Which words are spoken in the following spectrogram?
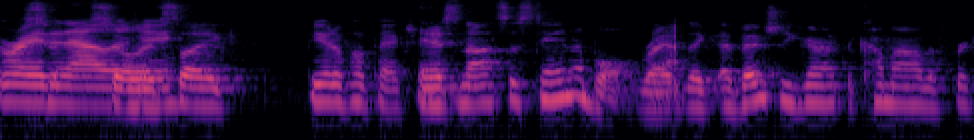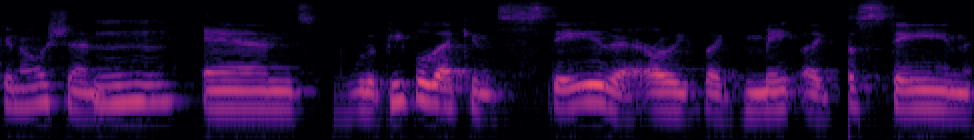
Great so, So it's like, Beautiful picture. and it's not sustainable, right? Yeah. Mm-hmm. Like eventually you're gonna have to come out of the freaking ocean, and the people that can stay there or like, like make like sustain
